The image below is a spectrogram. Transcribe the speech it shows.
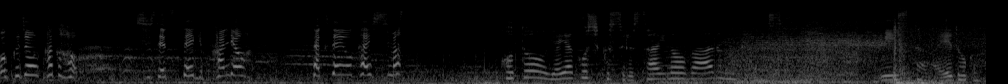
屋上確保施設制御完了作戦を開始しますことをややこしくする才能があるみたいですミスターエドガー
